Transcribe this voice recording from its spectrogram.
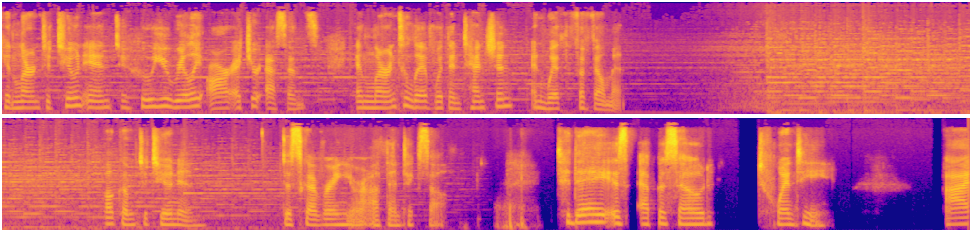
can learn to tune in to who you really are at your essence and learn to live with intention and with fulfillment. Welcome to Tune In, discovering your authentic self. Today is episode 20. I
